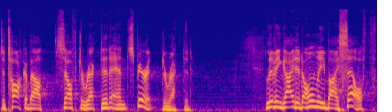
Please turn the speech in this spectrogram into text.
to talk about self directed and spirit directed. Living guided only by self,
